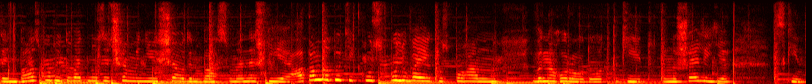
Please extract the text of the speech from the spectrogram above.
день баз будуть давати. Ну зачем мені ще один баз? У мене ж є. А там дадуть якусь полюбе, якусь погану винагороду. От такі тут на шелі є скін.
